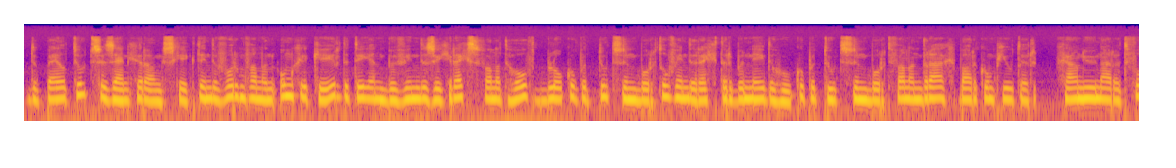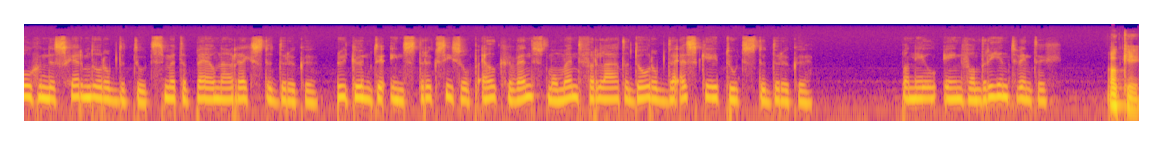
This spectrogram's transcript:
De pijltoetsen zijn gerangschikt in de vorm van een omgekeerde T en bevinden zich rechts van het hoofdblok op het toetsenbord of in de rechterbenedenhoek op het toetsenbord van een draagbaar computer. Ga nu naar het volgende scherm door op de toets met de pijl naar rechts te drukken. U kunt de instructies op elk gewenst moment verlaten door op de Escape-toets te drukken. Paneel 1 van 23. Oké,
